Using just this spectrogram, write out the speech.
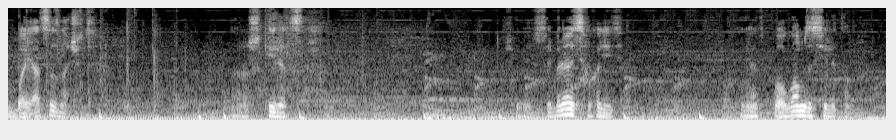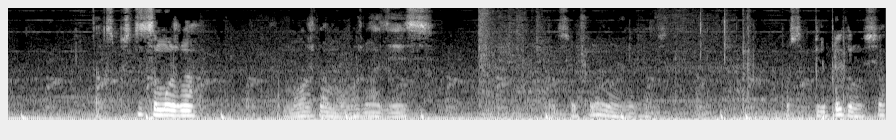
Боятся, значит. Шкирятся. Собираетесь выходить? Нет, по углам засели там. Так, спуститься можно. Можно, можно здесь. Здесь ничего не нужно делать. Просто перепрыгнем и все.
